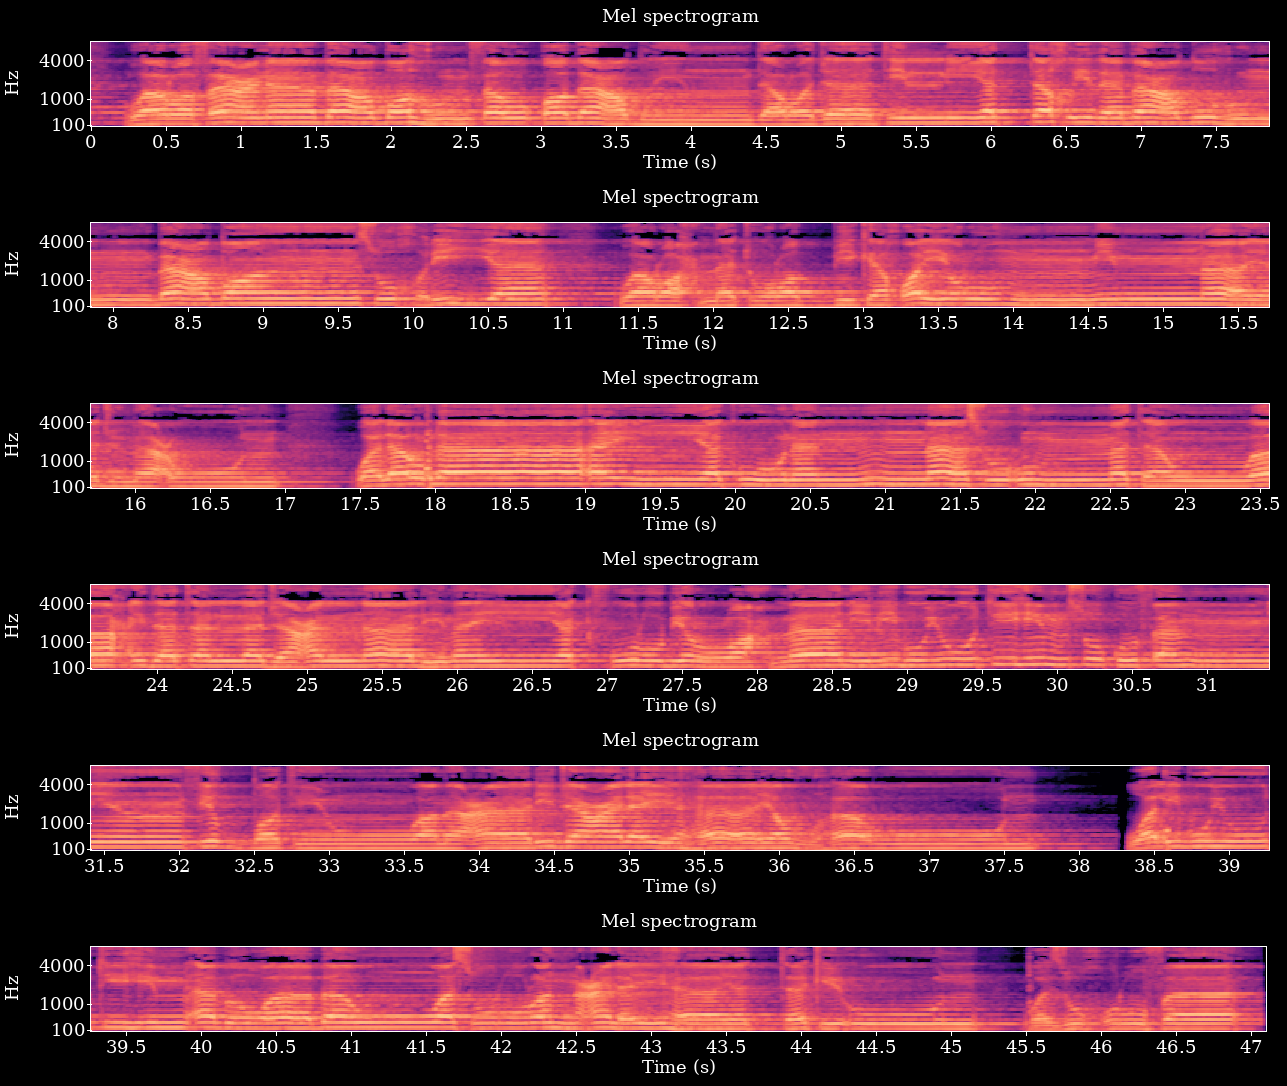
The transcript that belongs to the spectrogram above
ورفعنا بعضهم فوق بعض درجات ليتخذ بعضهم بعضا سخريا ورحمة ربك خير مما يجمعون ولولا أن يكون الناس أمة واحدة لجعلنا لمن يكفر بالرحمن لبيوتهم سقفا من فضة ومعارج عليها يظهرون ولبيوتهم أبوابا وسررا عليها يتكئون وزخرفا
